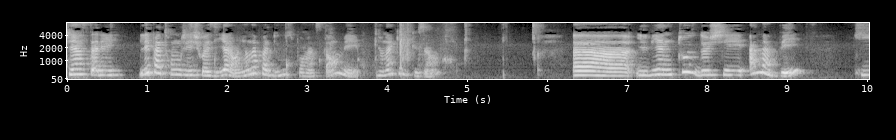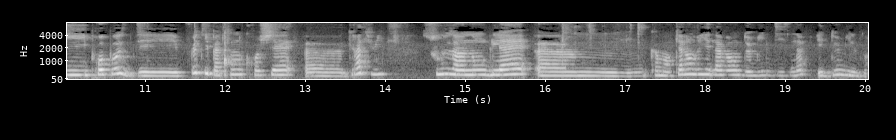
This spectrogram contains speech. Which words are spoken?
J'ai installé les patrons que j'ai choisis. Alors, il n'y en a pas 12 pour l'instant, mais il y en a quelques-uns. Euh, ils viennent tous de chez B qui propose des petits patrons de crochet euh, gratuits sous un onglet euh, comment calendrier de l'Avent 2019 et 2020.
